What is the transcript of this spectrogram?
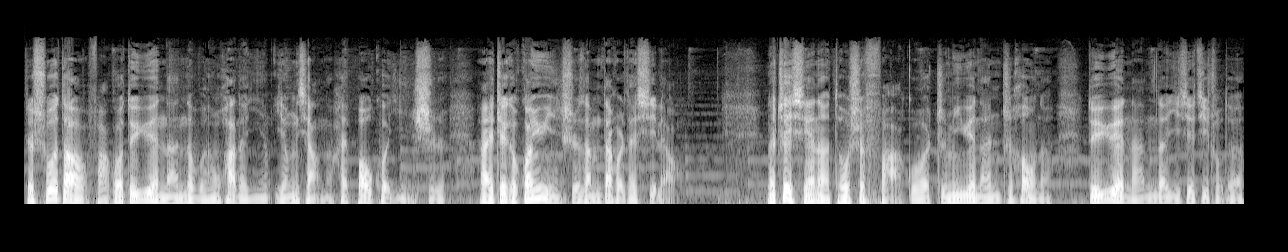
这说到法国对越南的文化的影影响呢，还包括饮食，哎，这个关于饮食，咱们待会儿再细聊。那这些呢，都是法国殖民越南之后呢，对越南的一些基础的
